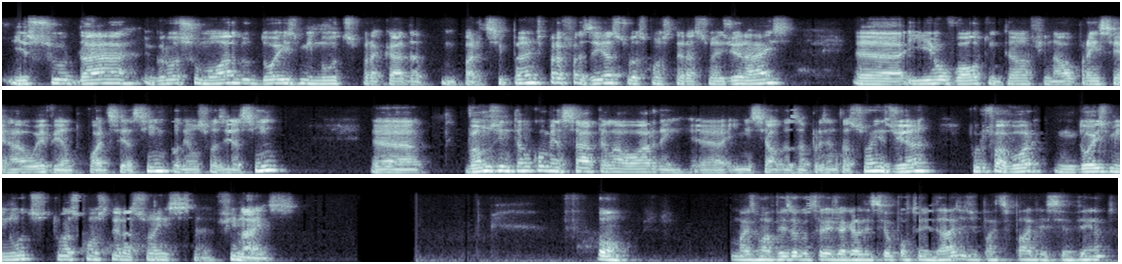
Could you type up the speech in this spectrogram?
isso dá, grosso modo, dois minutos para cada participante para fazer as suas considerações gerais uh, e eu volto, então, afinal, para encerrar o evento. Pode ser assim? Podemos fazer assim? Uh, vamos, então, começar pela ordem uh, inicial das apresentações. Jean, por favor, em dois minutos, tuas considerações finais. Bom, mais uma vez eu gostaria de agradecer a oportunidade de participar desse evento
